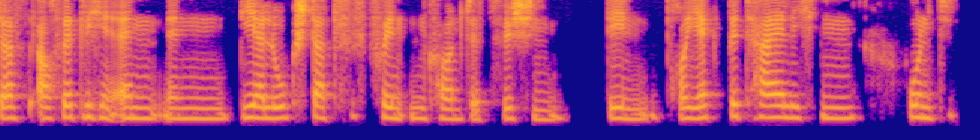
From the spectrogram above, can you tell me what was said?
dass auch wirklich ein, ein Dialog stattfinden konnte zwischen den Projektbeteiligten und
